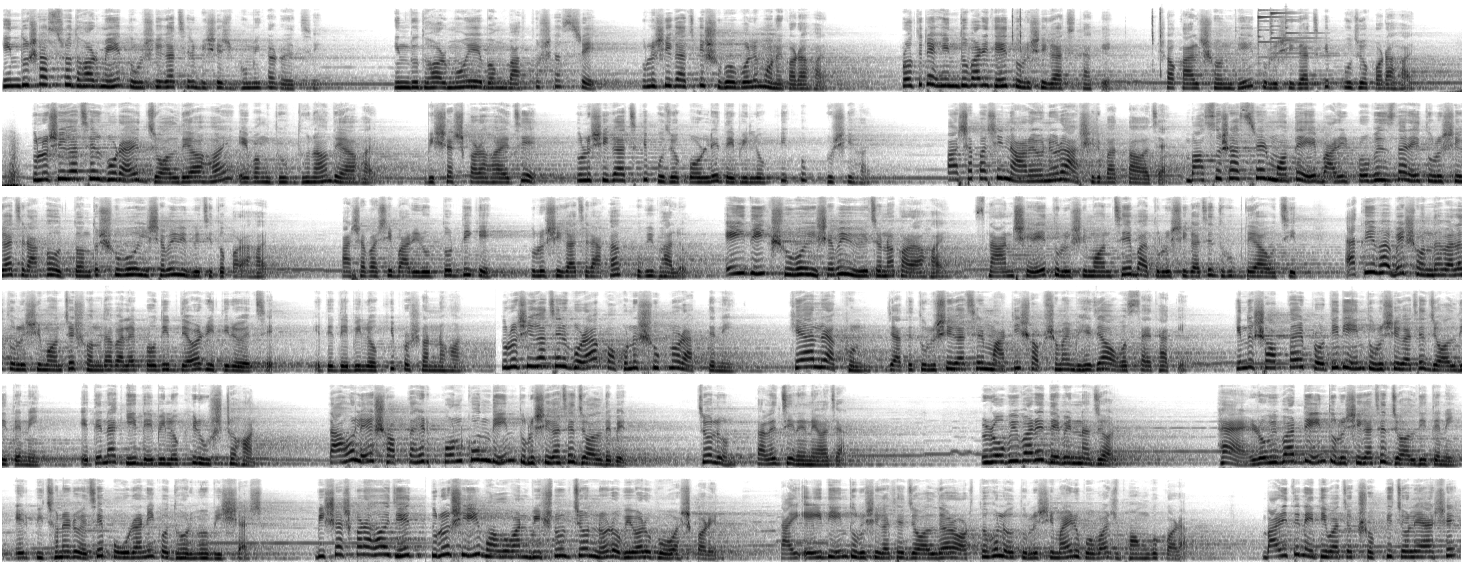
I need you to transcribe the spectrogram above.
হিন্দু শাস্ত্র ধর্মে তুলসী গাছের বিশেষ ভূমিকা রয়েছে। হিন্দু ধর্ম এবং বাস্তুশাস্ত্রে তুলসী গাছকে শুভ বলে মনে করা হয়। প্রতিটা হিন্দু বাড়িতে তুলসী গাছ থাকে। সকাল, সন্ধে তুলসী গাছকে পুজো করা হয়। তুলসী গাছের গোড়ায় জল দেওয়া হয় এবং ধূপধুনাও দেওয়া হয়। বিশ্বাস করা হয় যে তুলসী গাছকে পুজো করলে দেবী লক্ষ্মী খুব খুশি হয়। পাশাপাশি নারায়ণেরও আশীর্বাদ পাওয়া যায়। বাস্তুশাস্ত্রের মতে, বাড়ির প্রবেশদ্বারে তুলসী গাছ রাখা অত্যন্ত শুভ হিসাবে বিবেচিত করা হয়। পাশাপাশি বাড়ির উত্তর দিকে তুলসী গাছ রাখা খুবই ভালো। এই দিক শুভ হিসাবে বিবেচনা করা হয়। স্নান সেরে তুলসী মঞ্চে বা তুলসী গাছে ধূপ দেওয়া উচিত। একইভাবে সন্ধ্যাবেলা তুলসী মঞ্চে সন্ধ্যাবেলায় প্রদীপ দেওয়ার রীতি রয়েছে। এতে দেবী লক্ষ্মী প্রসন্ন হন। তুলসী গাছের গোড়া কখনো শুকনো রাখতে নেই। খেয়াল রাখুন যাতে তুলসী গাছের মাটি সবসময় ভেজা অবস্থায় থাকে। কিন্তু সপ্তাহে প্রতিদিন তুলসী গাছে জল দিতে নেই। এতে নাকি দেবী লক্ষ্মী রুষ্ট হন। তাহলে সপ্তাহের কোন কোন দিন তুলসী গাছে জল দেবেন? চলুন তাহলে জেনে নেওয়া যাক। রবিবারে দেবেন না জল? হ্যাঁ রবিবার দিন তুলসী গাছে জল দিতে নেই। এর পিছনে রয়েছে পৌরাণিক ও ধর্মীয় বিশ্বাস। বিশ্বাস করা হয় যে তুলসী ভগবান বিষ্ণুর জন্য রবিবার উপবাস করেন। তাই এই দিন তুলসী গাছে জল দেওয়ার অর্থ হলো তুলসী মায়ের উপবাস ভঙ্গ করা। বাড়িতে নেতিবাচক শক্তি চলে আসে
